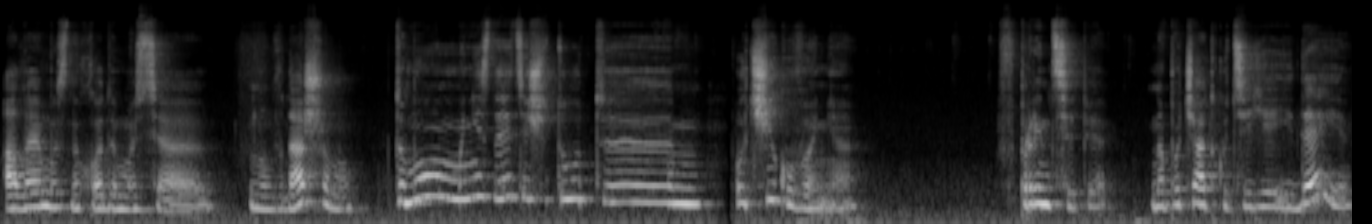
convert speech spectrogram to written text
але ми знаходимося ну, в нашому. Тому мені здається, що тут е, очікування, в принципі, на початку цієї ідеї,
